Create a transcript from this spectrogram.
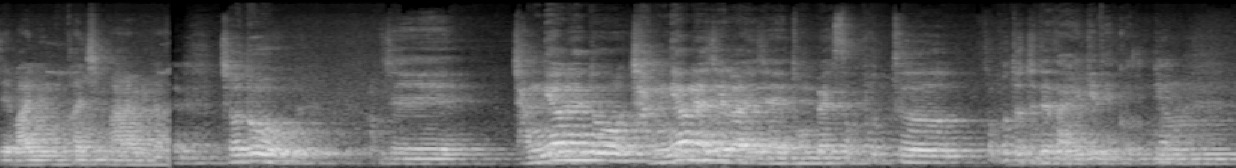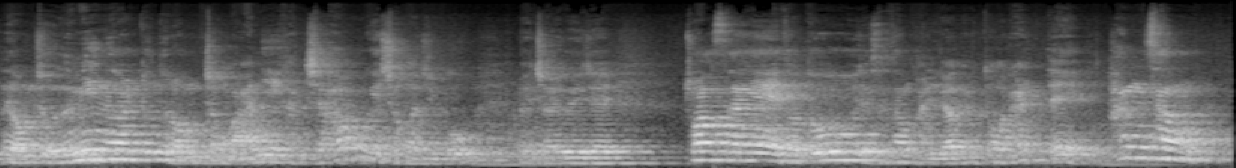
이제 많이 관심 바랍니다. 저도 이제 작년에도 작년에 제가 이제 동백 서포트 서포터즈에 알게 됐거든요. 근데 엄청 의미 있는 활동들을 엄청 많이 같이 하고 계셔가지고 저희도 이제 총학생회에서도 이제 세상 관련 활동을 할 때 항상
